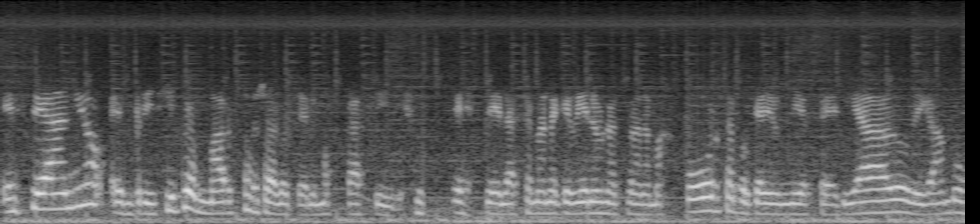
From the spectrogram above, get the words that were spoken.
Este año, en principio, en marzo ya lo tenemos casi. Este, la semana que viene es una semana más corta porque hay un día feriado, digamos,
